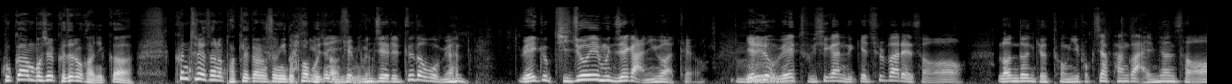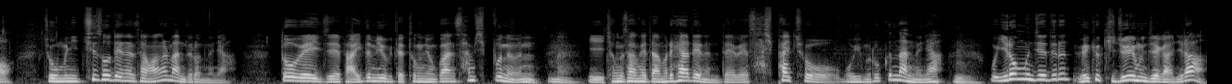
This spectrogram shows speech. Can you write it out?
국가안보실 그대로 가니까 큰 틀에서는 바뀔 가능성이 높아 보이진 근데 이게 않습니다. 문제를 뜯어보면 외교 기조의 문제가 아닌 것 같아요. 음. 예를 들어 왜두 시간 늦게 출발해서 런던 교통이 복잡한 거 알면서 조문이 취소되는 상황을 만들었느냐. 또 왜 이제 바이든 미국 대통령과 한 30분은 네. 이 정상회담을 해야 되는데 왜 48초 모임으로 끝났느냐. 음. 뭐 이런 문제들은 외교 기조의 문제가 아니라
